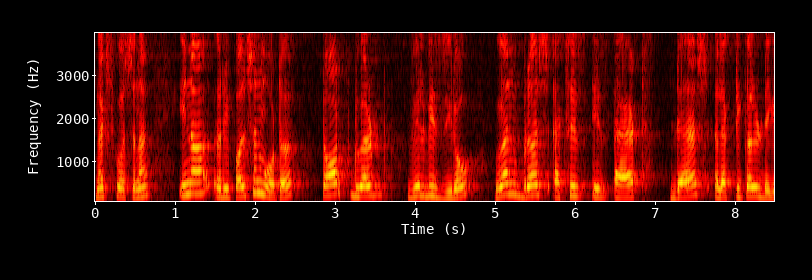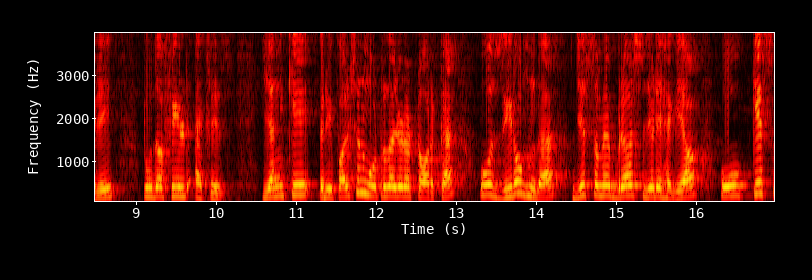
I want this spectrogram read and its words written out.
ਨੈਕਸਟ question ਹੈ in a repulsion motor torque developed will be zero when brush axis is at dash electrical degree to the field axis ਯਾਨੀ ਕਿ ਰਿਪਲਸ਼ਨ ਮੋਟਰ ਦਾ ਜਿਹੜਾ ਟਾਰਕ ਹੈ, ਉਹ ਜ਼ੀਰੋ ਹੁੰਦਾ ਜਿਸ ਸਮੇਂ ਬ੍ਰਸ਼ ਜਿਹੜੇ ਹੈਗੇ ਆ, ਉਹ ਕਿਸ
